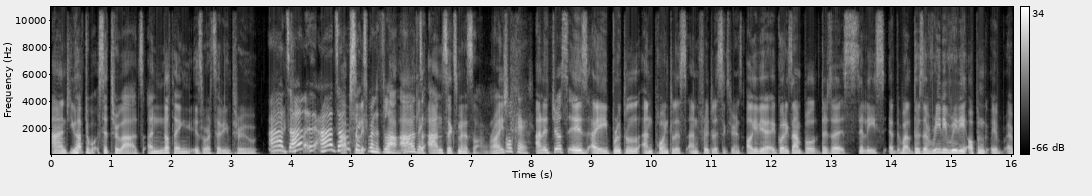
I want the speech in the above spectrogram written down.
And you have to sit through ads, and nothing is worth sitting through Ads and ads and six minutes long. ads only. and six minutes long, right? Okay. And it just is a brutal and pointless and fruitless experience. I'll give you a good example. There's a silly, uh, well, there's a really, really up and uh, uh,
